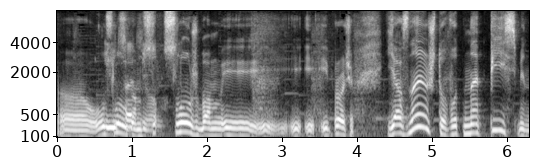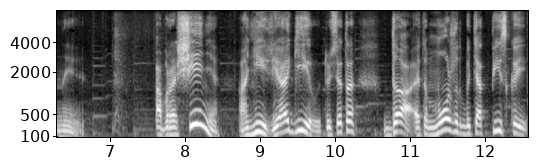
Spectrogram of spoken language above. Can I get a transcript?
э, услугам, с- службам и, и, и, и прочим, я знаю, что вот на письменные обращения они реагируют. То есть это, да, это может быть отпиской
